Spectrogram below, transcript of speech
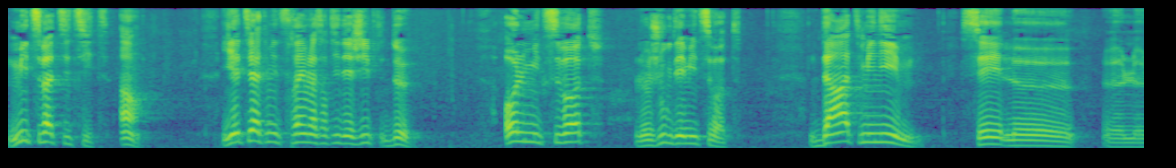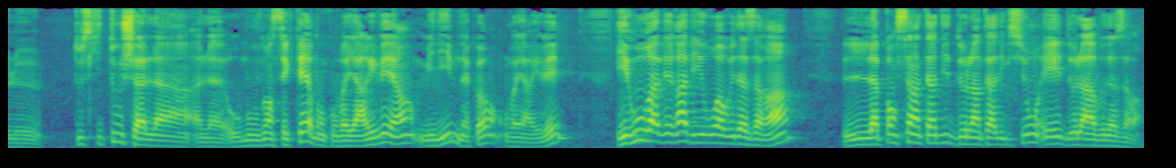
Mitzvah tzitzit. 1. Yetiat Mitzrayim, la sortie d'Égypte. 2. Ol mitzvot, le joug des mitzvot. Da'at minim, c'est le, le, le- tout ce qui touche au mouvement sectaire, donc on va y arriver, hein, minim, d'accord, on va y arriver. Avera la pensée interdite de l'interdiction et de la avodazara.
